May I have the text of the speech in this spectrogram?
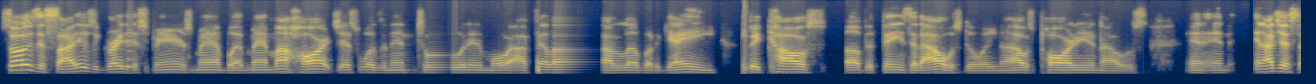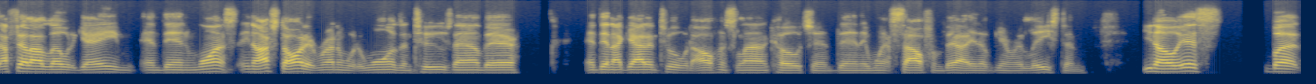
So it was exciting. It was a great experience, man. But man, my heart just wasn't into it anymore. I fell out of love of the game because of the things that I was doing. You know, I was partying. I was, and and and I just I fell out of love with the game. And then once, you know, I started running with the ones and twos down there and then I got into it with the offense line coach, and then it went south from there. I ended up getting released, and you know it's. But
